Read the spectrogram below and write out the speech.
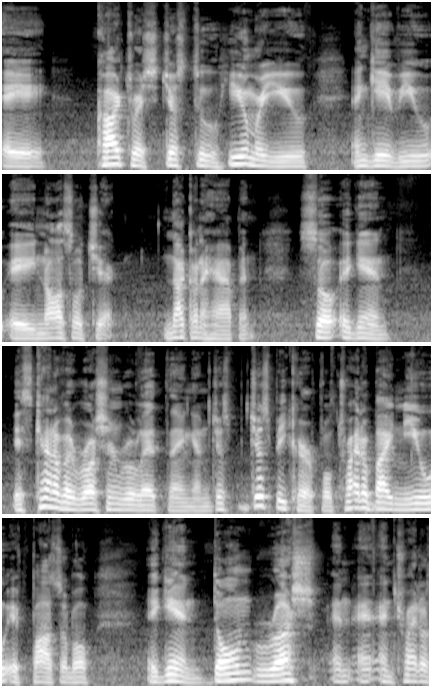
a cartridge just to humor you and give you a nozzle check not going to happen so again it's kind of a russian roulette thing and just just be careful try to buy new if possible Again, don't rush and, and, and try to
